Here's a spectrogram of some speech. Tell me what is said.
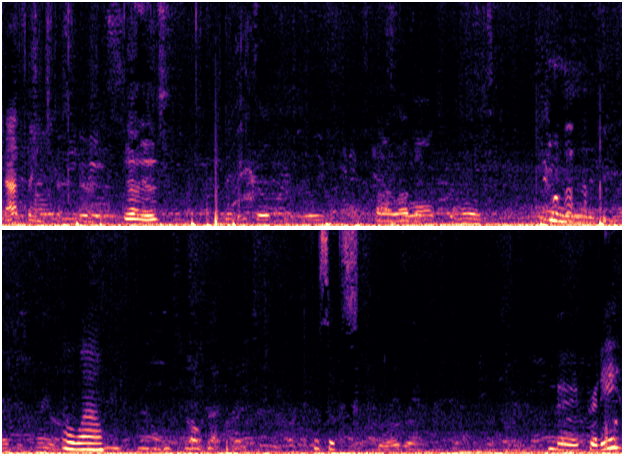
That thing is just good. Yeah, it is. I love it. Oh wow. Oh, this looks very pretty.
